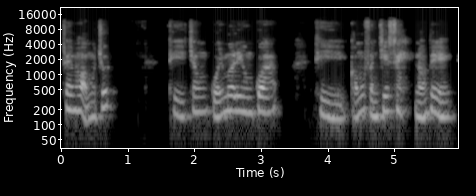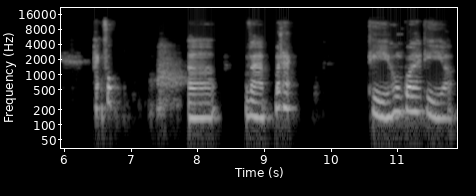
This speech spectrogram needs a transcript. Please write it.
cho em hỏi một chút. Thì trong cuối mơ ly hôm qua thì có một phần chia sẻ nói về hạnh phúc uh, và bất hạnh. Thì hôm qua thì uh,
